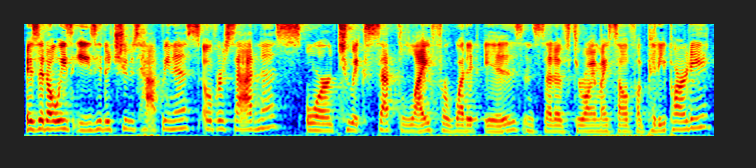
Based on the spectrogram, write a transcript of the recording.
Is it always easy to choose happiness over sadness or to accept life for what it is instead of throwing myself a pity party?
